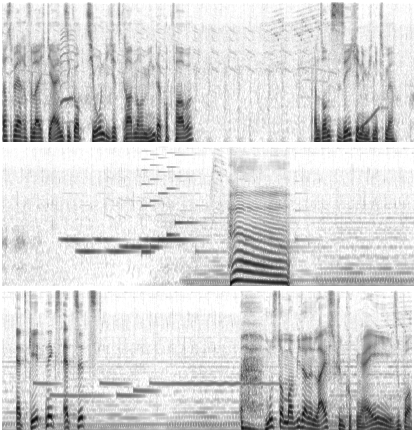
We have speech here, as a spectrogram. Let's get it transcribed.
Das wäre vielleicht die einzige Option, die ich jetzt gerade noch im Hinterkopf habe. Ansonsten sehe ich hier nämlich nichts mehr. Es geht nix, es sitzt. Muss doch mal wieder einen Livestream gucken. Ey, super.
